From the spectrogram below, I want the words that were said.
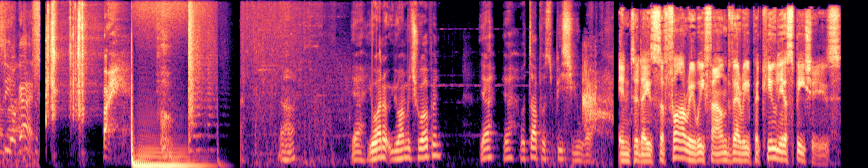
see your guy. Uh huh. Yeah. You want to, you want me to open? Yeah. Yeah. What type of species you are? In today's safari we found very peculiar species.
